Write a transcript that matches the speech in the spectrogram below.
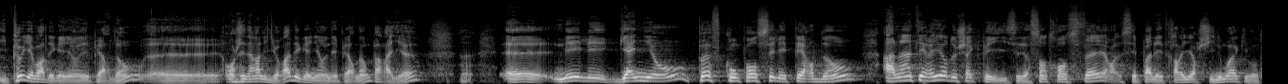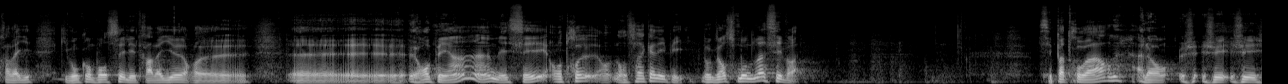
il peut y avoir des gagnants et des perdants. Euh, en général, il y aura des gagnants et des perdants par ailleurs. Euh, mais les gagnants peuvent compenser les perdants à l'intérieur de chaque pays. C'est-à-dire sans transfert, ce n'est pas les travailleurs chinois qui vont, travailler, qui vont compenser les travailleurs euh, européens, hein, mais c'est entre, dans chacun des pays. Donc dans ce monde-là, c'est vrai. C'est pas trop hard. Alors, j'ai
